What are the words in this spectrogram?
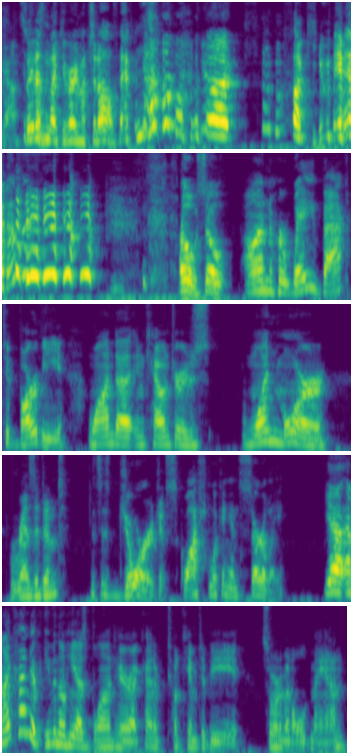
Yeah. So he doesn't like you very much at all, then. Uh, fuck you, man. oh, so on her way back to Barbie, Wanda encounters one more resident. This is George, squashed looking and surly. Yeah, and I kind of, even though he has blonde hair, I kind of took him to be sort of an old man.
